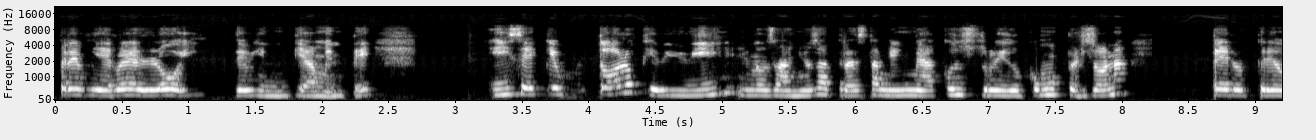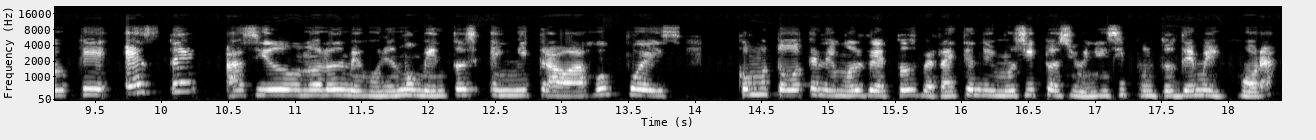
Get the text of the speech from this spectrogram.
prefiero el hoy, definitivamente. Y sé que todo lo que viví en los años atrás también me ha construido como persona, pero creo que este ha sido uno de los mejores momentos en mi trabajo, pues como todo tenemos retos, ¿verdad? Y tenemos situaciones y puntos de mejora,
